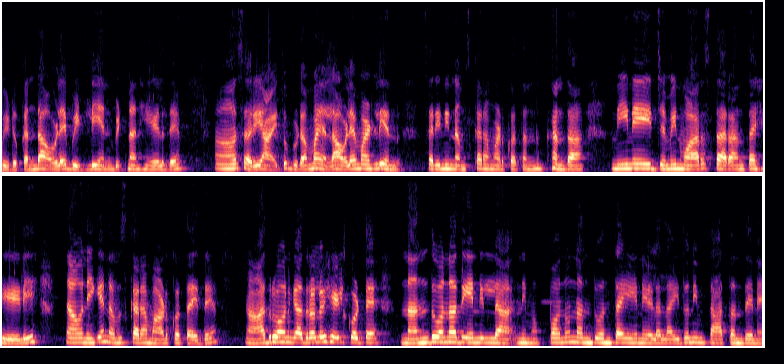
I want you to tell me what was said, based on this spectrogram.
ಬಿಡು ಕಂದ, ಅವಳೇ ಬಿಡಲಿ ಅಂದ್ಬಿಟ್ಟು ನಾನು ಹೇಳಿದೆ. ಸರಿ ಆಯಿತು ಬಿಡಮ್ಮ, ಎಲ್ಲ ಅವಳೇ ಮಾಡಲಿ ಅಂದು. ಸರಿ, ನೀನು ನಮಸ್ಕಾರ ಮಾಡ್ಕೋ ತಂದ ಕಂದ. ನೀನೇ ಈ ಜಮೀನು ವಾರಿಸ್ತಾರ ಅಂತ ಹೇಳಿ ಅವನಿಗೆ ನಮಸ್ಕಾರ ಮಾಡ್ಕೋತಾ ಇದ್ದೆ. ಆದರೂ ಅವನಿಗೆ ಅದರಲ್ಲೂ ಹೇಳಿಕೊಟ್ಟೆ, ನಂದು ಅನ್ನೋದು ಏನಿಲ್ಲ ನಿಮ್ಮ ಅಪ್ಪನೂ ನಂದು ಅಂತ ಏನು ಹೇಳಲ್ಲ, ಇದು ನಿಮ್ಮ ತಾತಂದೇನೆ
